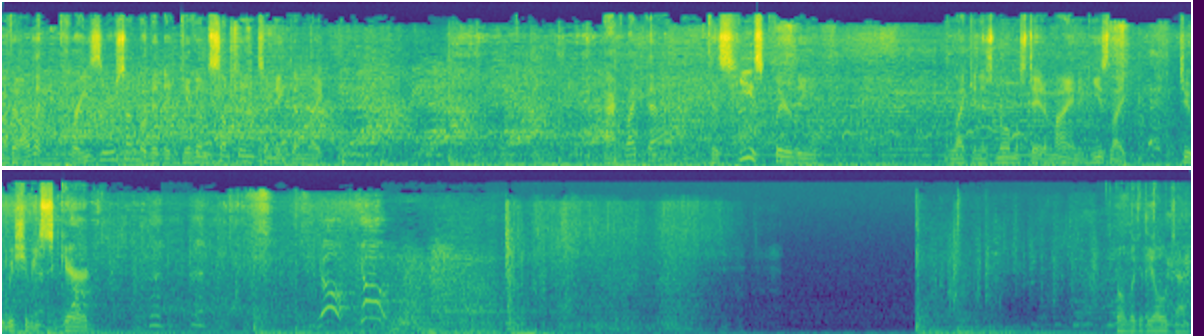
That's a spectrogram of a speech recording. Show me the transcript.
Are they all like crazy or something, or did they give him something to make them like act like that? Because he's clearly like in his normal state of mind, and he's like, dude, we should be scared. Yo, yo! Oh, look at the old guy.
